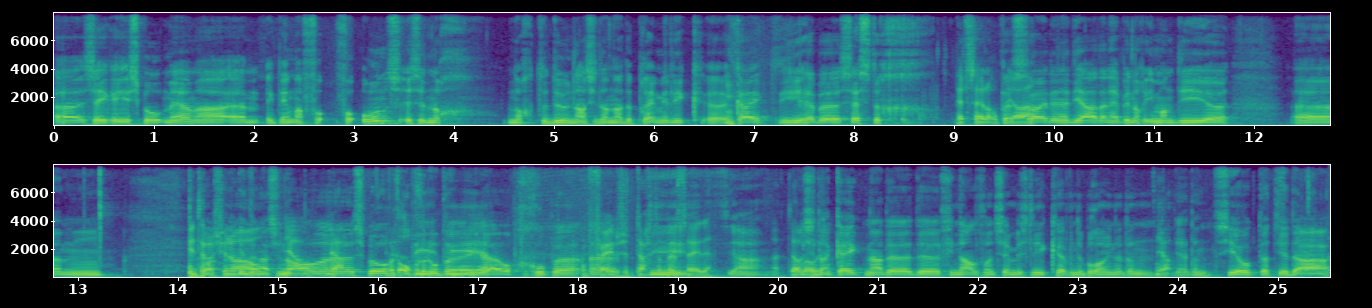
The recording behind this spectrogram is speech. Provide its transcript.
Eh, zeker, je speelt meer. Maar ehm, ik denk maar voor, voor ons is het nog, nog te doen. Als je dan naar de Premier League eh, kijkt, die hebben 60 Wedstrijden op wedstrijden in het jaar. Dan heb je nog iemand die eh, ehm, Internationaal. internationaal Ja, ja. speelt. Wordt opgeroepen, Die, die- ja. opgeroepen. Van Eh, 85 die- wedstrijden. Ja, Nou, als je dan kijkt naar de, de finale van de Champions League, Kevin De Bruyne, dan, Ja. ja. dan zie je ook dat je daar...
